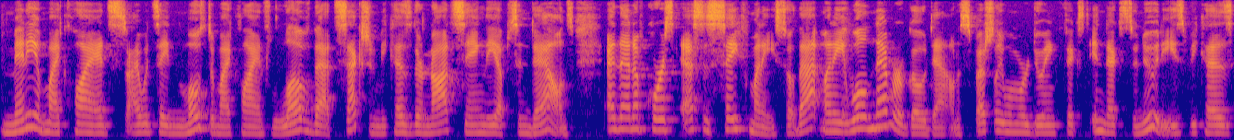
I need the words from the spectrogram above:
Many of my clients, I would say most of my clients, love that section because they're not seeing the ups and downs. And then, of course, S is safe money. So that money will never go down, especially when we're doing fixed indexed annuities, because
